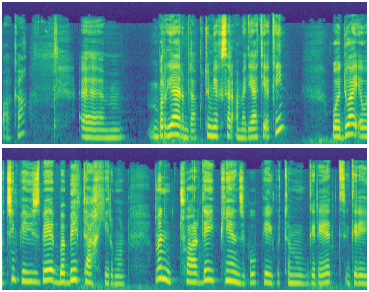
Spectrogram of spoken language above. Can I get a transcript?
پاکە. بڕیارم دا کوتم یەکسەر عەمەلیاتی ئەکەین و دوای ئەوە چیم پێویست بێ بە بێ تاخیربوون. من چواردەی پێنج بوو پێی گوتم گرێت گرێی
